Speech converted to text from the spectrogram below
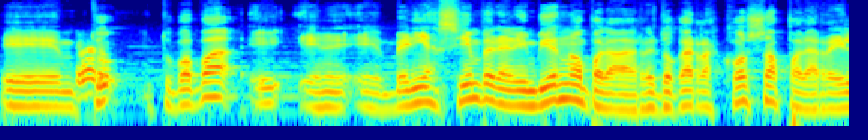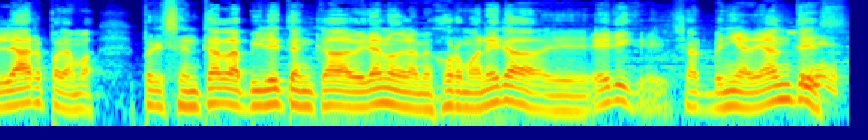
Eh, tu, papá venía siempre en el invierno para retocar las cosas, para arreglar, para presentar la pileta en cada verano de la mejor manera. Eric, ¿ya venía de antes? Sí.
